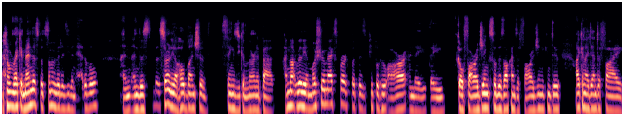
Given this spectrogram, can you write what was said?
I don't recommend this, but some of it is even edible, and and there's certainly a whole bunch of things you can learn about. I'm not really a mushroom expert, but there's people who are, and they they go foraging. So there's all kinds of foraging you can do. I can identify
